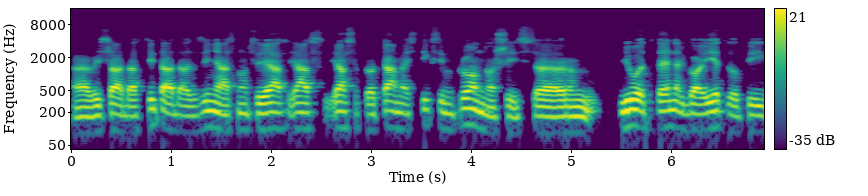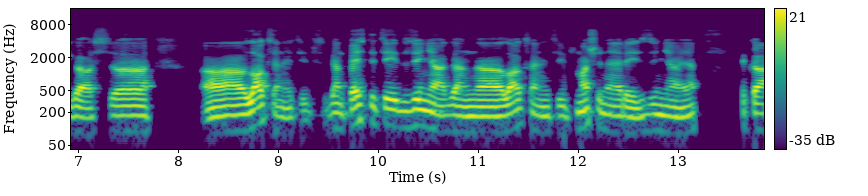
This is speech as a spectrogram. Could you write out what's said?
Visādās citādās ziņās mums ir jās, jās, jāsaprot, kā mēs tiksim prom no šīs ļoti energoietilpīgās lauksaimniecības, gan pesticīdu ziņā, gan lauksaimniecības mašinērijas ziņā. Ja. Tā kā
